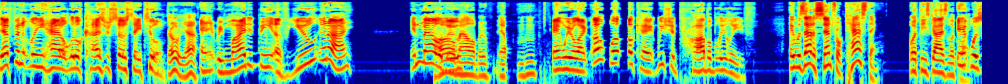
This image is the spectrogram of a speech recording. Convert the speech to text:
definitely had a little Keyser Soze to them. Oh yeah. And it reminded me of you and I in Oh Malibu. Malibu. Yep. hmm and we were like, oh, well, okay, we should probably leave. It was at a central casting. What these guys look It like. It was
